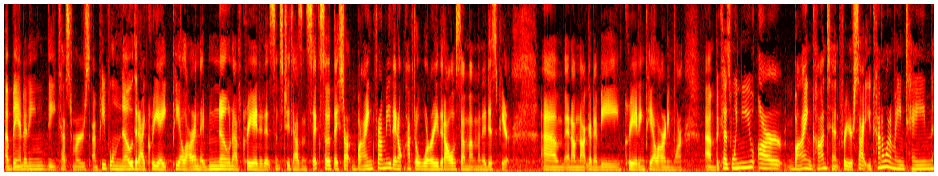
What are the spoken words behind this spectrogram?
abandoning the customers. Um, people know that I create PLR and they've known I've created it since 2006. So if they start buying from me, they don't have to worry that all of a sudden I'm going to disappear um, and I'm not going to be creating PLR anymore. Um, because when you are buying content for your site, you kind of want to maintain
